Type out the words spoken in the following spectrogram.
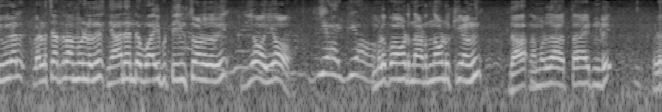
ചൂരൽ വെള്ളച്ചാട്ടത്തിലാണ് ഉള്ളത് ഞാൻ എന്റെ വൈബ് ടീംസുമാണ് ഉള്ളത് യോ. യോ നമ്മളിപ്പോൾ അങ്ങോട്ട് നടന്നുകൊണ്ടിരിക്കുകയാണ് ഇതാ നമ്മളിതാ എത്താനായിട്ടുണ്ട്. ദാ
